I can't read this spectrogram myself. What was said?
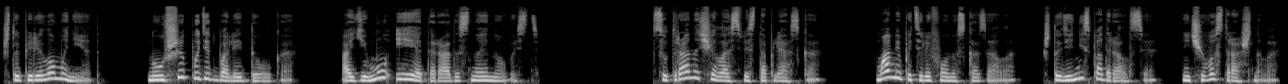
что перелома нет, но ушиб будет болеть долго. А ему и это радостная новость. С утра началась свистопляска. Маме по телефону сказала, что Денис подрался, ничего страшного,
